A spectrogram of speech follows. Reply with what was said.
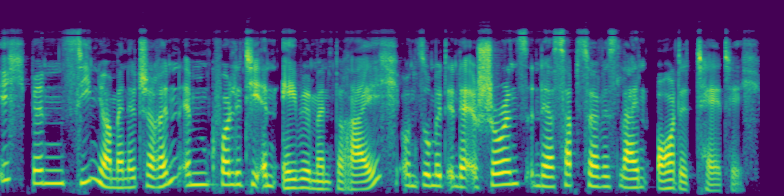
Ich bin Senior Managerin im Quality Enablement Bereich und somit in der Assurance in der Subservice Line Audit tätig.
